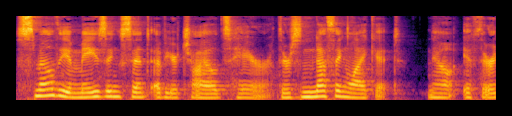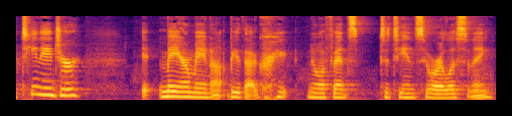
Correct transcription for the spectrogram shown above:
Smell the amazing scent of your child's hair. There's nothing like it. Now, if they're a teenager, it may or may not be that great. No offense to teens who are listening.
